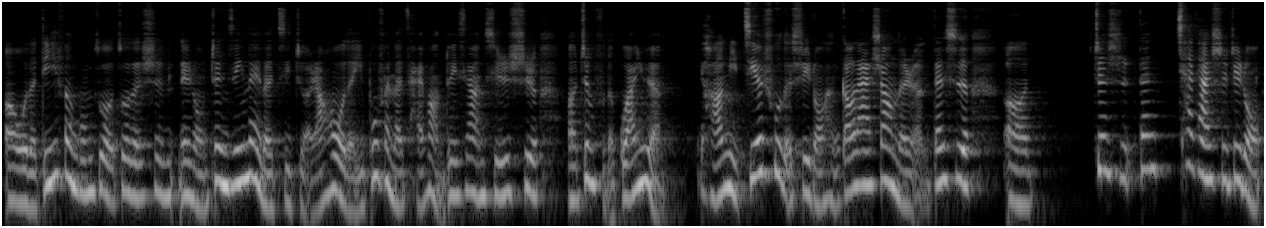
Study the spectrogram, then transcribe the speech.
呃我的第一份工作做的是那种政经类的记者，然后我的一部分的采访对象其实是呃政府的官员，好像你接触的是一种很高大上的人，但是呃正是但恰恰是这种。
